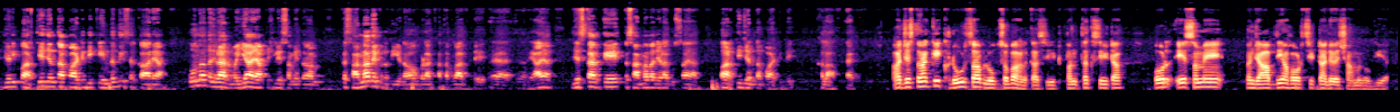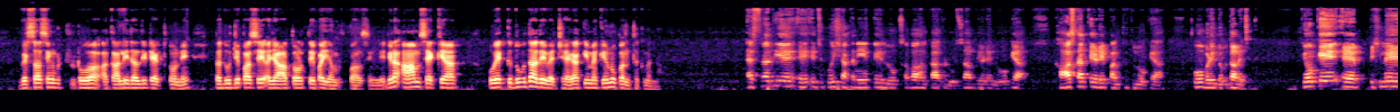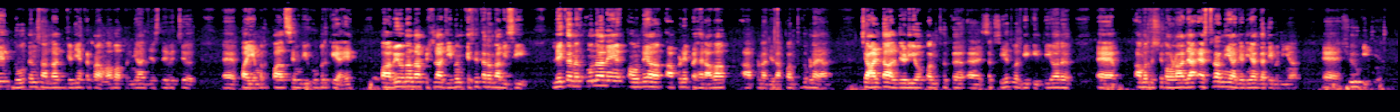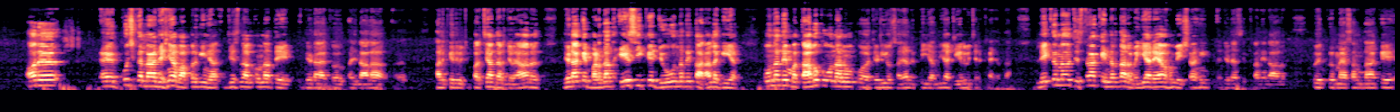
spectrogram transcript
ਜਿਹੜੀ ਭਾਰਤੀ ਜਨਤਾ ਪਾਰਟੀ ਦੀ ਕੇਂਦਰ ਦੀ ਸਰਕਾਰ ਆ, ਉਹਨਾਂ ਦਾ ਜਿਹੜਾ ਰਵੱਈਆ ਆ ਪਿਛਲੇ ਸਮੇਂ ਦੌਰਾਨ, ਕਿਸਾਨਾਂ ਦੇ ਪ੍ਰਤੀ ਜਿਹੜਾ ਉਹ ਬੜਾ ਖਤਰਨਾਕ ਤੇ ਰਿਹਾ ਆ, ਜਿਸ ਕਰਕੇ ਕਿਸਾਨਾਂ ਦਾ ਜਿਹੜਾ ਗੁੱਸਾ ਆ ਭਾਰਤੀ ਜਨਤਾ ਪਾਰਟੀ ਦੇ ਖਿਲਾਫ ਹੈ। ਅੱਜ ਜਿਸ ਤਰ੍ਹਾਂ ਕਿ ਖਡੂਰ ਸਾਹਿਬ ਲੋਕ ਸਭਾ ਹਲਕਾ ਸੀਟ, ਪੰਥਕ ਸੀਟ ਆ ਔਰ ਇਸ ਸਮੇਂ ਪੰਜਾਬ ਦੀਆਂ ਹੌਟ ਸੀਟਾਂ ਦੇ ਵਿੱਚ ਸ਼ਾਮਲ ਹੋ ਗਈ ਆ ਵਿਰਸਾ ਸਿੰਘ ਬਟੋਆ ਅਕਾਲੀ ਦਲ ਦੀ ਟਿਕਟ ਤੋਂ ਨੇ, ਤਾਂ ਦੂਜੇ ਪਾਸੇ ਆਜ਼ਾਦ ਤੌਰ ਤੇ ਭਾਈ ਅੰਮ੍ਰਿਤਪਾਲ ਸਿੰਘ ਨੇ, ਜਿਹੜਾ ਆਮ ਸਿੱਖ ਆ, ਉਹ ਇੱਕ ਦੁਬਧਾ ਦੇ ਵਿੱਚ ਹੈਗਾ ਕਿ ਮੈਂ ਕਿਹਨੂੰ ਪੰਥਕ ਮੰਨਾਂ। ਇਸ ਤਰ੍ਹਾਂ ਦੀ ਇਹ, ਇਹ- 'ਚ ਕੋਈ ਸ਼ੱਕ ਨਹੀਂ ਕਿ ਲੋਕ ਸਭਾ ਹਲਕਾ ਖਡੂਰ ਸਾਹਿਬ ਦੇ ਜਿਹੜੇ ਲੋਕ ਆ, ਖਾਸ ਕਰਕੇ ਜਿਹੜੇ ਪੰਥਕ ਲੋਕ ਆ, ਉਹ ਬੜੀ ਦੁਬਧਾ ਵਿੱਚ ਨੇ। ਕਿਉਂਕਿ ਪਿਛਲੇ 2-3 ਸਾਲਾਂ ਜਿਹੜੀਆਂ ਘਟਨਾਵਾਂ ਵਾਪਰੀਆਂ, ਜਿਸ ਦੇ ਵਿੱਚ ਭਾਈ ਅਮਰਪਾਲ ਸਿੰਘ ਜੀ ਉੱਭਰ ਕੇ ਆਏ। ਭਾਵੇਂ ਉਹਨਾਂ ਦਾ ਪਿਛਲਾ ਜੀਵਨ ਕਿਸੇ ਤਰ੍ਹਾਂ ਦਾ ਵੀ ਸੀ ਲੇਕਿਨ ਉਹਨਾਂ ਨੇ ਆਉਂਦਿਆਂ ਆਪਣੇ ਪਹਿਰਾਵਾ ਆਪਣਾ ਜਿਹੜਾ ਪੰਥਕ ਬਣਾਇਆ। ਚਾਲ ਢਾਲ ਜਿਹੜੀ ਉਹ ਪੰਥਕ ਸ਼ਖਸੀਅਤ ਵਰਗੀ ਕੀਤੀ ਔਰ ਅਹ, ਅੰਮ੍ਰਿਤ ਛਕਾਉਣਾ ਜਾਂ ਇਸ ਤਰ੍ਹਾਂ ਦੀਆਂ ਜਿਹੜੀਆਂ ਗਤੀਵਿਧੀਆਂ ਸ਼ੁਰੂ ਕੀਤੀਆਂ। ਔਰ ਕੁਝ ਗੱਲਾਂ ਅਜਿਹੀਆਂ ਵਾਪਰ ਗਈਆਂ ਜਿਸ ਨਾਲ ਉਹਨਾਂ ਤੇ ਜਿਹੜਾ ਇੱਕ ਅਜਨਾਲਾ ਹਲਕੇ ਦੇ ਵਿੱਚ ਪਰਚਾ ਦਰਜ ਹੋਇਆ। ਔਰ ਜਿਹੜਾ ਕਿ ਬਣਦਾ ਤਾਂ ਇਹ ਸੀ ਕਿ ਜੋ ਉਹਨਾਂ ਦੇ ਧਾਰਾ ਲੱਗੀ ਆ ਉਹਨਾਂ ਦੇ ਮੁਤਾਬਕ ਉਹਨਾਂ ਨੂੰ ਜਿਹੜੀ ਉਹ ਸਜ਼ਾ ਦਿੱਤੀ ਜਾਂਦੀ ਜਾਂ ਜੇਲ੍ਹ ਵਿੱਚ ਰੱਖਿਆ ਜਾਂਦਾ। ਲੇਕਿਨ ਜਿਸ ਤਰ੍ਹਾਂ ਕੇਂਦਰ ਦਾ ਰਵੱਈਆ ਰਿਹਾ ਹਮੇਸ਼ਾ ਹੀ ਜਿਹੜਾ ਸਿੱਖਾਂ ਦੇ ਨਾਲ ਇੱਕ ਮੈਂ ਸਮਝਦਾ ਕਿ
